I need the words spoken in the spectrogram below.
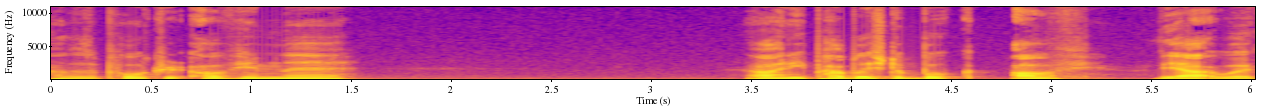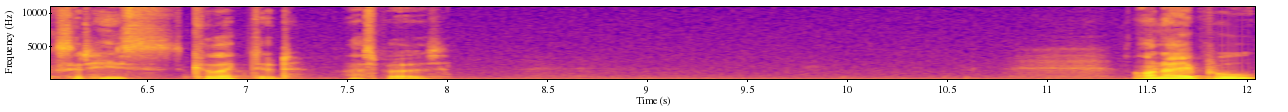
Oh, there's a portrait of him there. Oh, and he published a book of the artworks that he's collected, I suppose. On April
